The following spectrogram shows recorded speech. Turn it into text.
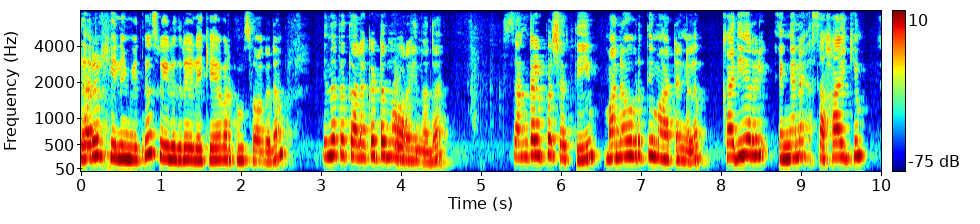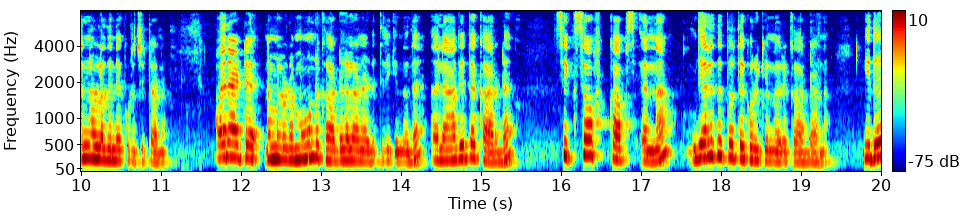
ടാരോൾ ഹീലിംഗ് വിത്ത് ശ്രീരുദ്രയിലേക്ക് ഏവർക്കും സ്വാഗതം. ഇന്നത്തെ തലക്കെട്ടെന്ന് പറയുന്നത് സങ്കല്പശക്തിയും മനോവൃത്തി മാറ്റങ്ങളും കരിയറിൽ എങ്ങനെ സഹായിക്കും എന്നുള്ളതിനെ കുറിച്ചിട്ടാണ്. അതിനായിട്ട് നമ്മളിവിടെ മൂന്ന് കാർഡുകളാണ് എടുത്തിരിക്കുന്നത്. അതിൽ ആദ്യത്തെ കാർഡ് സിക്സ് ഓഫ് കപ്സ് എന്ന ജലതത്വത്തെ കുറിക്കുന്ന ഒരു കാർഡാണ്. ഇത്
